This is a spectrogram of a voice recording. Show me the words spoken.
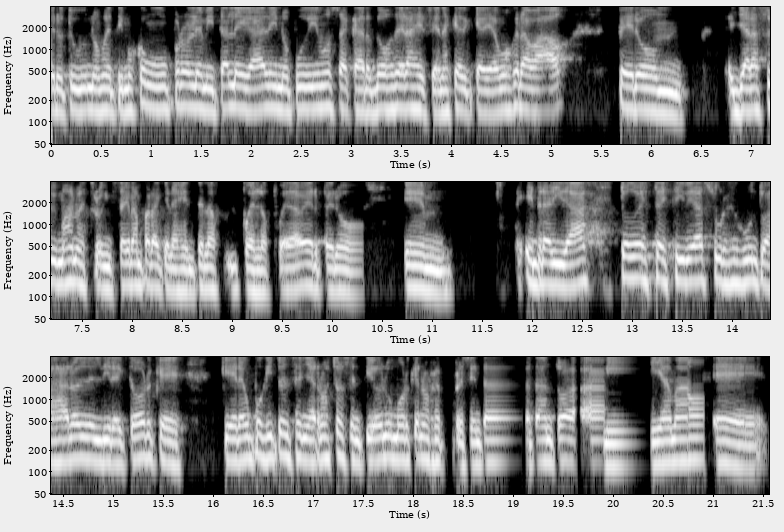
pero tu- nos metimos con un problemita legal y no pudimos sacar dos de las escenas que, habíamos grabado, pero mm, ya las subimos a nuestro Instagram para que la gente las, pues, los pueda ver, pero em, en realidad toda esta, esta idea surge junto a Harold, el director, que, que era un poquito enseñar nuestro sentido del humor que nos representa tanto a, a y a Mao, eh,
